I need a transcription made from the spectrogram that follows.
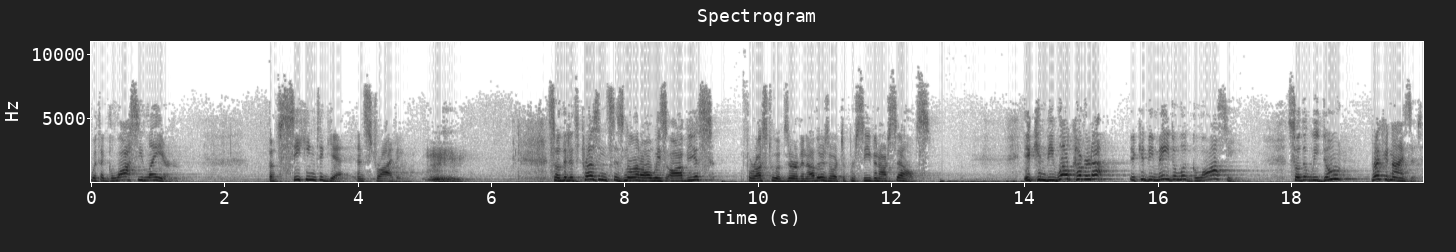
with a glossy layer of seeking to get and striving. so that its presence is not always obvious for us to observe in others or to perceive in ourselves. It can be well covered up. It can be made to look glossy so that we don't recognize it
